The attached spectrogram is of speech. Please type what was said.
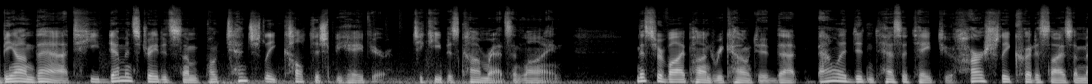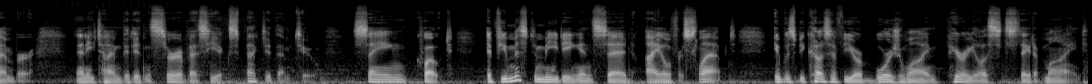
Beyond that, he demonstrated some potentially cultish behavior to keep his comrades in line. Mr. Vipond recounted that Bala didn't hesitate to harshly criticize a member anytime they didn't serve as he expected them to, saying, quote, If you missed a meeting and said, I overslept, it was because of your bourgeois imperialist state of mind,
